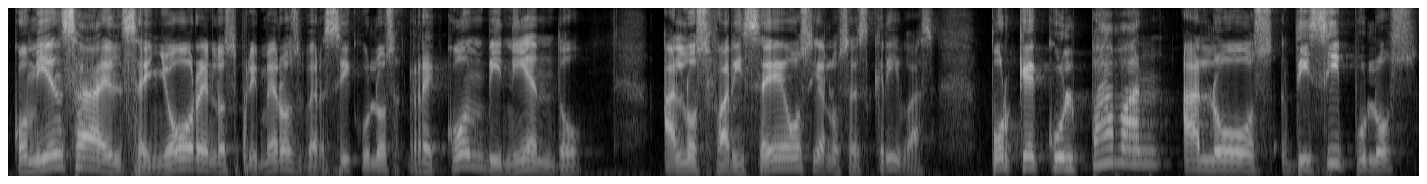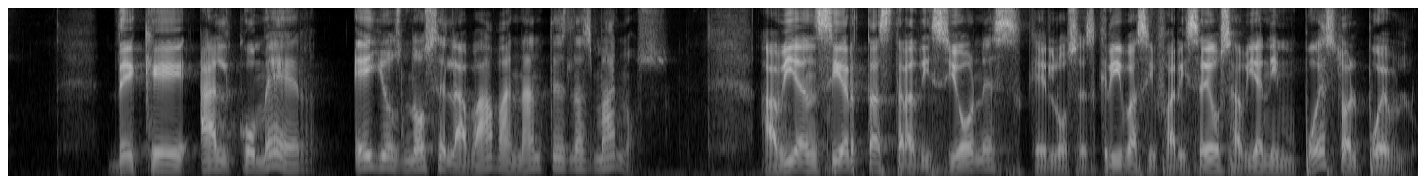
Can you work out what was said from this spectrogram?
Comienza el Señor en los primeros versículos reconviniendo a los fariseos y a los escribas porque culpaban a los discípulos de que al comer ellos no se lavaban antes las manos. Habían ciertas tradiciones que los escribas y fariseos habían impuesto al pueblo,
